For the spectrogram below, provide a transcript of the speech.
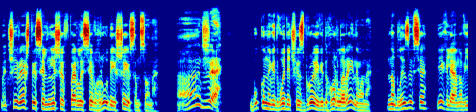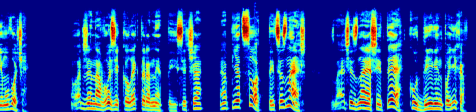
Мечі решти сильніше вперлися в груди і шию Самсона. Отже, Буко, не відводячи зброї від горла Рейневана, наблизився і глянув йому в очі. Отже, на возі колектора не тисяча, а п'ятсот, ти це знаєш. Значить, знаєш і те, куди він поїхав.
